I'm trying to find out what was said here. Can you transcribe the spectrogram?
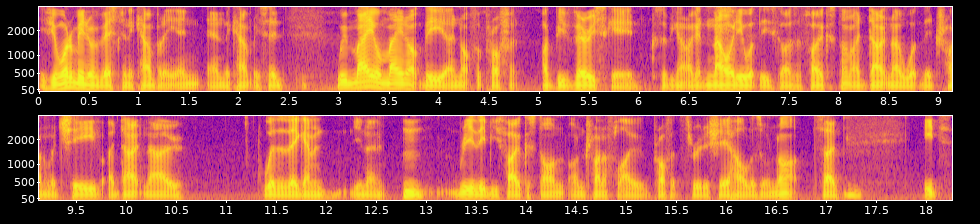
if you wanted me to invest in a company, and and the company said we may or may not be a not for profit, I'd be very scared because I'd be going, I got no idea what these guys are focused on. I don't know what they're trying to achieve. I don't know whether they're going to, you know, hmm. really be focused on on trying to flow profits through to shareholders or not. So hmm. it's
